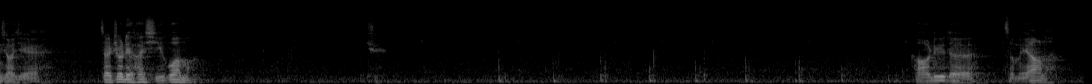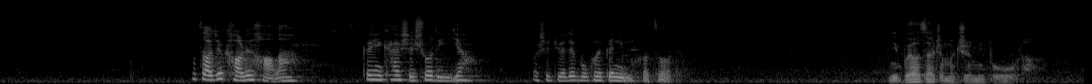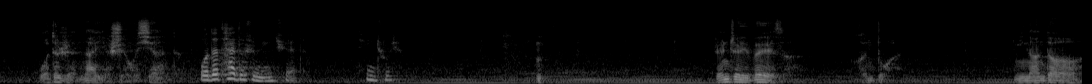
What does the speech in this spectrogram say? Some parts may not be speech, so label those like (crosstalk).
郑小姐，在这里还习惯吗？去。考虑的怎么样了？我早就考虑好了，跟一开始说的一样，我是绝对不会跟你们合作的。你不要再这么执迷不悟了，我的忍耐也是有限的。我的态度是明确的，请你出去。人这一辈子。很短，你难道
